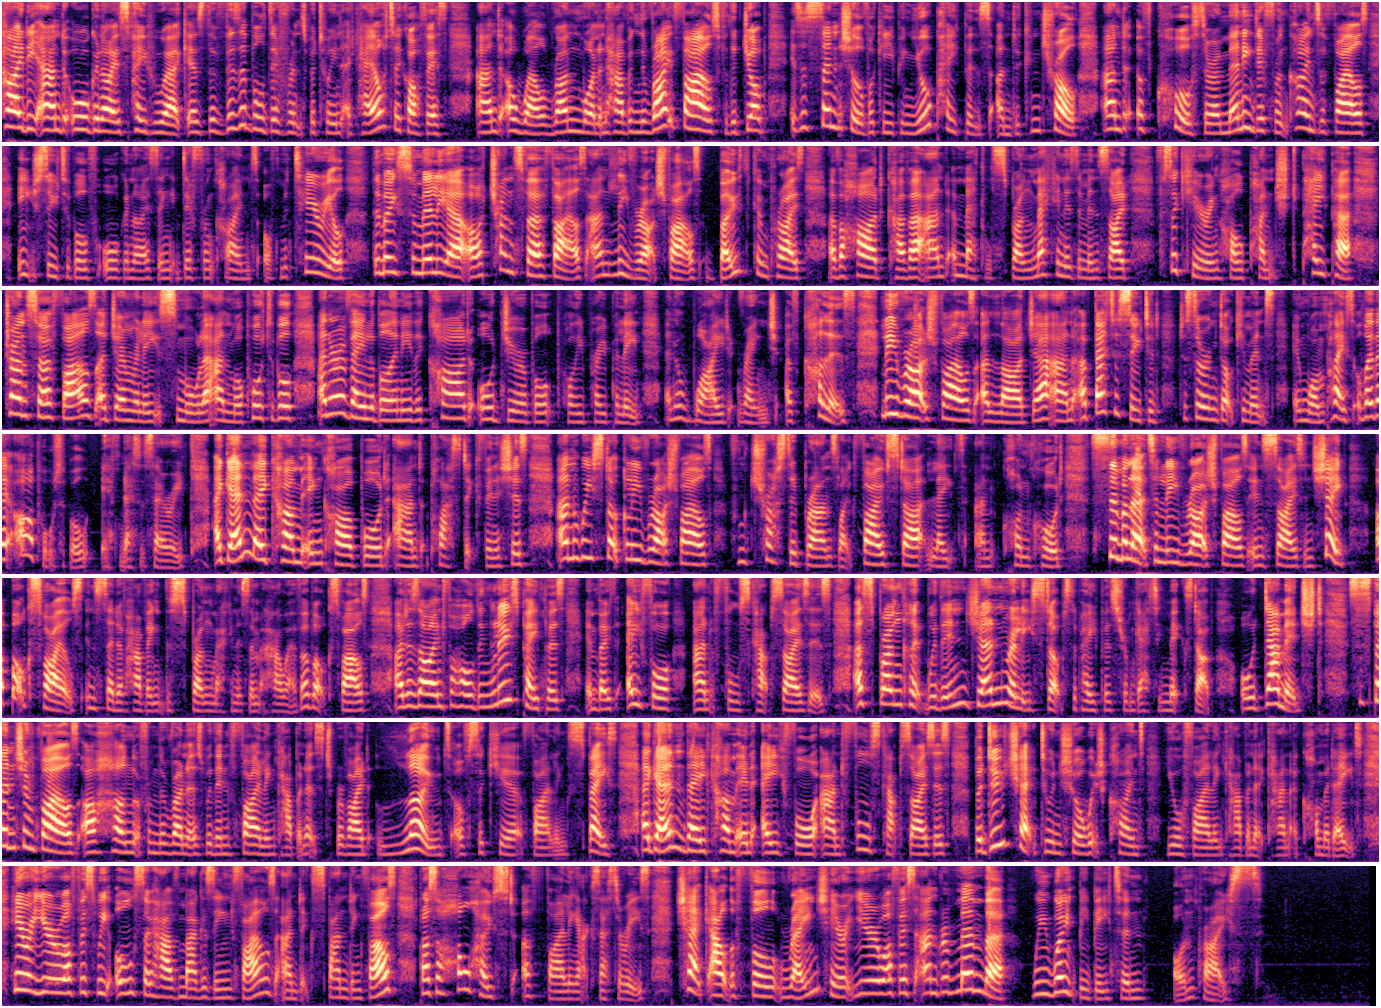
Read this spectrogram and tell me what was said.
Tidy and organised paperwork is the visible difference between a chaotic office and a well-run one and having the right files for the job is essential for keeping your papers under control. And of course there are many different kinds of files, each suitable for organising different kinds of material. The most familiar are transfer files and lever arch files. Both comprise of a hard cover and a metal sprung mechanism inside for securing hole punched paper. Transfer files are generally smaller and more portable and are available in either card or durable polypropylene in a wide range of colours. Lever arch files are larger and are better suited to storing documents in one place, although they are portable if necessary. Again, they come in cardboard and plastic finishes, and we stock lever arch files from trusted brands like Five Star, Leitz and Concord. Similar to lever arch files in size and shape, are box files instead of having the sprung mechanism. However, box files are designed for holding loose papers in both A4 and foolscap sizes. A sprung clip within generally stops the papers from getting mixed up or damaged. Suspension files are hung from the runners within filing cabinets to provide loads of secure filing space. Again, they come in A4 and foolscap sizes, but do check to ensure which kinds your filing cabinet can accommodate. Here at Euroffice, we also have files and expanding files, plus a whole host of filing accessories. Check out the full range here at Euroffice and remember, we won't be beaten on price.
